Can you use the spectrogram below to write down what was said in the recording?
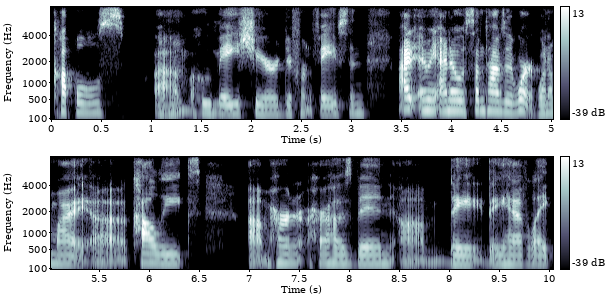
couples um, mm-hmm. who may share different faiths. And I, I mean, I know sometimes at work, one of my uh, colleagues um, her her husband um, they they have like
